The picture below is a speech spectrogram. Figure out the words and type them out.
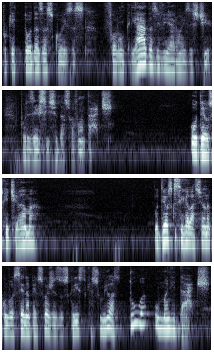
porque todas as coisas foram criadas e vieram a existir por exercício da sua vontade. O Deus que te ama, o Deus que se relaciona com você na pessoa Jesus Cristo, que assumiu a tua humanidade.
